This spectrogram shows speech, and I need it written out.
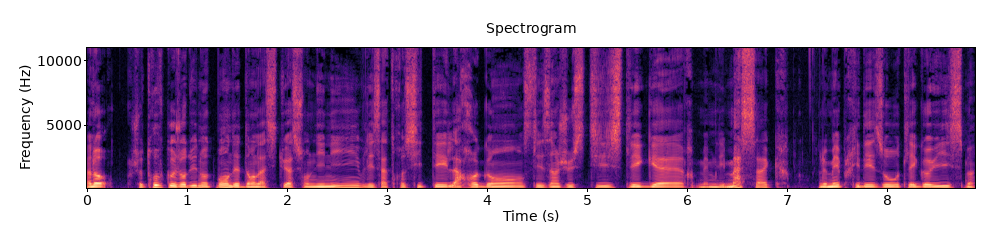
Alors, je trouve qu'aujourd'hui, notre monde est dans la situation de Ninive, les atrocités, l'arrogance, les injustices, les guerres, même les massacres, le mépris des autres, l'égoïsme.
